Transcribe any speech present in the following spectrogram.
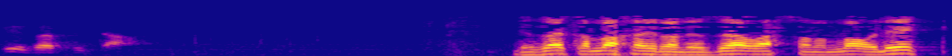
في إدارة الدعوة. جزاك الله خير الجزاء وأحسن الله إليك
